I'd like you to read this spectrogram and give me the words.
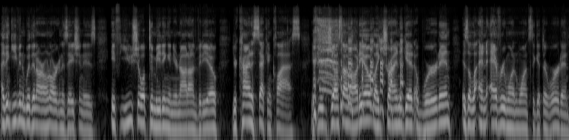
I think even within our own organization is if you show up to a meeting and you're not on video, you're kind of second class. If you're just on audio, like trying to get a word in is a lot, and everyone wants to get their word in.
